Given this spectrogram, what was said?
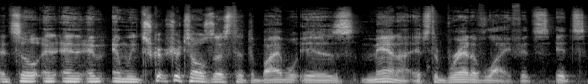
And so, and, and, and when Scripture tells us that the Bible is manna, it's the bread of life. It's it's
